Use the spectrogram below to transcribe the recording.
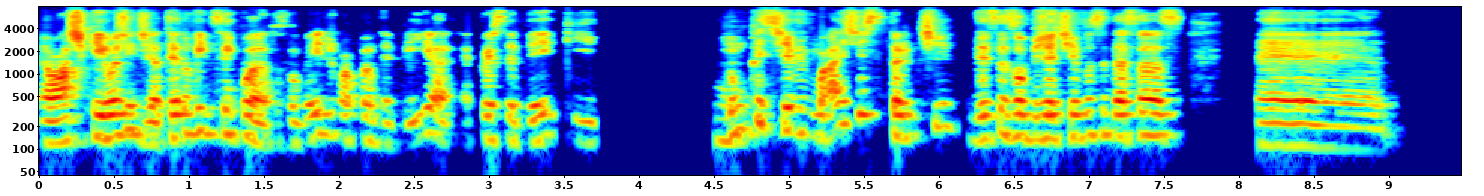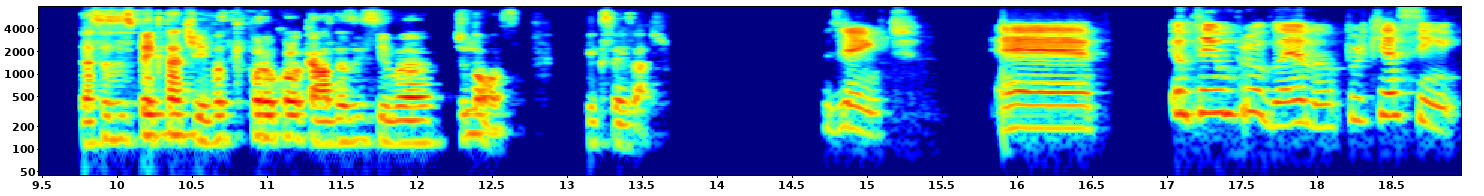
eu acho que hoje em dia, tendo 25 anos, no meio de uma pandemia, é perceber que nunca estive mais distante desses objetivos e dessas, é, dessas expectativas que foram colocadas em cima de nós. O que que vocês acham? Gente, é, eu tenho um problema, porque assim,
